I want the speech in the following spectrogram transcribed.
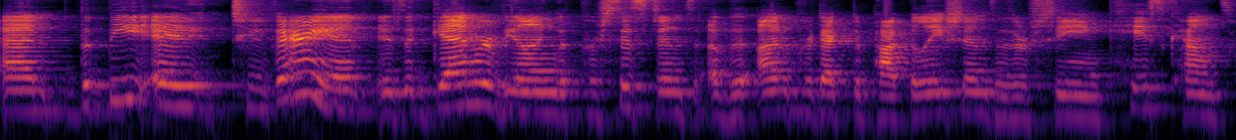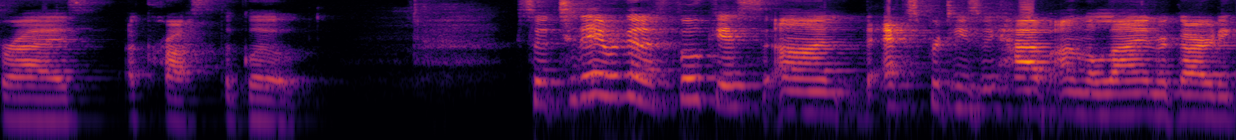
And the BA2 variant is again revealing the persistence of the unprotected populations as we're seeing case counts rise across the globe. So today we're going to focus on the expertise we have on the line regarding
